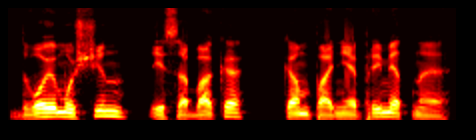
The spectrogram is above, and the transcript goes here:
Двое мужчин и собака — компания приметная.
